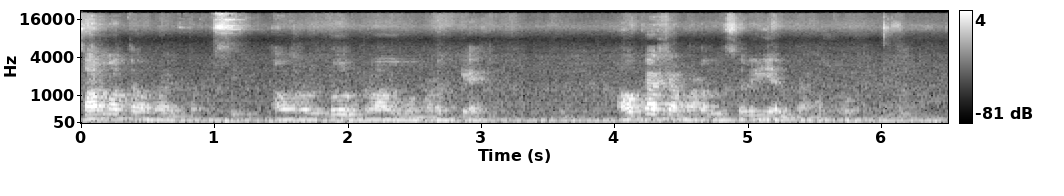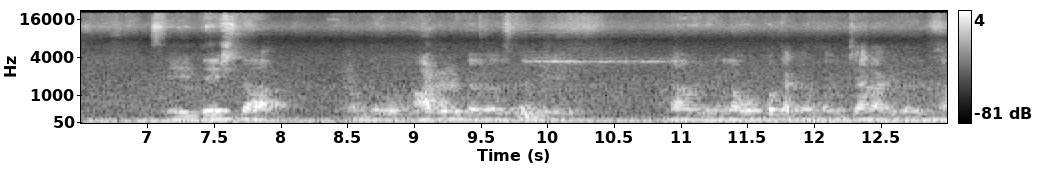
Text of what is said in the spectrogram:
ಸಹಮತವನ್ನು ತಪ್ಪಿಸಿ ಅವರ ಟೋಲ್ ಪ್ರಾರಂಭ ಮಾಡೋಕ್ಕೆ ಅವಕಾಶ ಮಾಡೋದು ಸರಿ ಅಂತ ಹಾಗೂ ಈ ದೇಶದ ಒಂದು ಆಡಳಿತ ವ್ಯವಸ್ಥೆಯಲ್ಲಿ ನಾವು ಇದನ್ನೆಲ್ಲ ಒಪ್ಪತಕ್ಕಂಥ ವಿಚಾರ ಆಗಿರೋದ್ರಿಂದ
